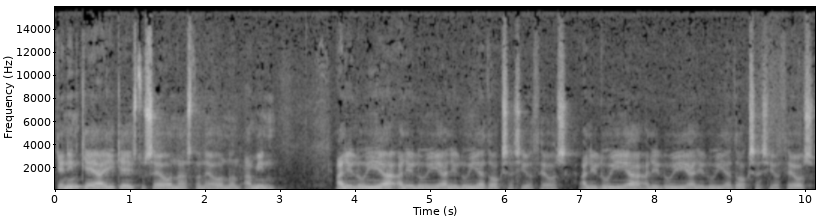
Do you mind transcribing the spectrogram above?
και νυν και αεί και εις τους αιώνας των αιώνων. Αμήν. Αλληλούια, αλληλούια, αλληλούια, δόξα Σοι ο Θεός. Αλληλούια, αλληλούια, αλληλούια, δόξα Σοι ο Θεός.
